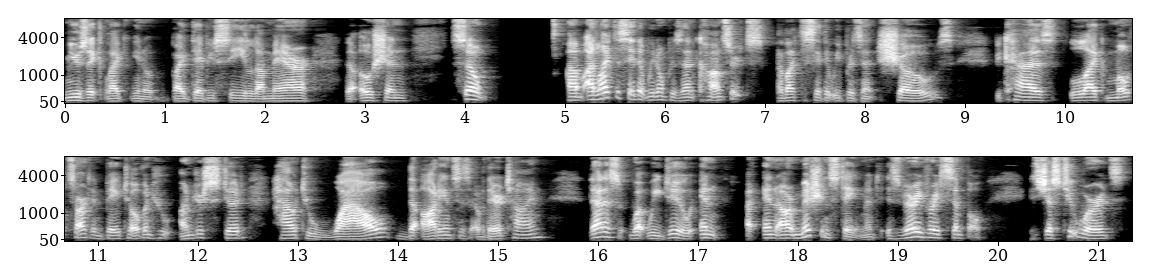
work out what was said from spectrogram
music, like you know by Debussy, La Mer, the ocean. So um, I'd like to say that we don't present concerts. I'd like to say that we present shows because, like Mozart and Beethoven, who understood how to wow the audiences of their time, that is what we do. And uh, and our mission statement is very very simple. It's just two words.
